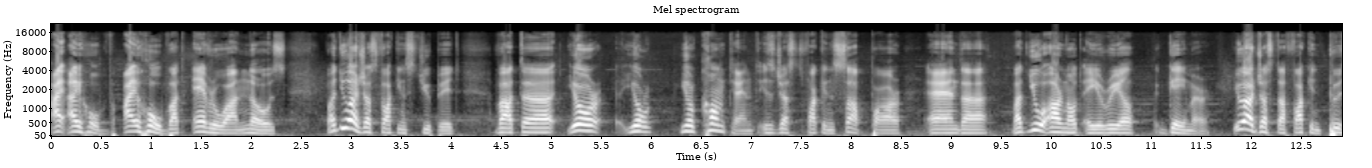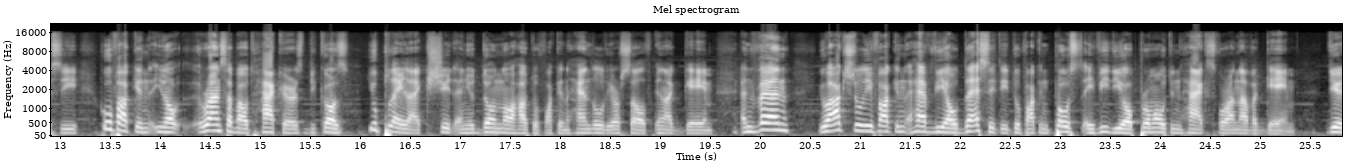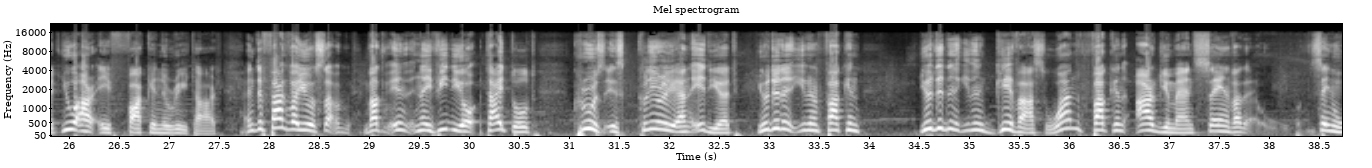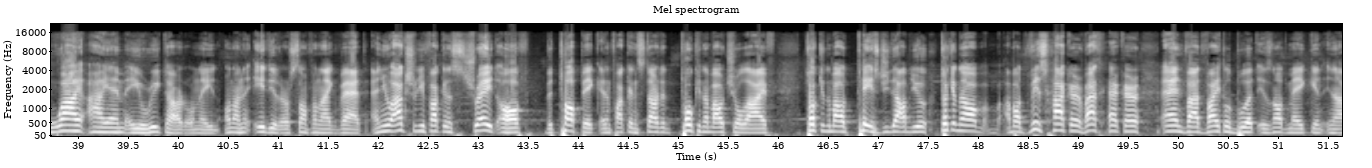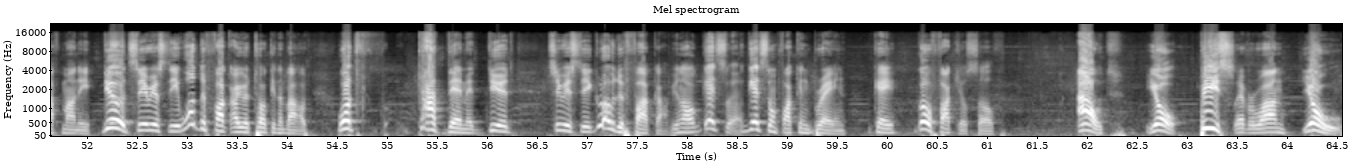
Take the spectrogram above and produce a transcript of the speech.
I, I hope, I hope that everyone knows, but you are just fucking stupid. That uh, your your your content is just fucking subpar, and uh, but you are not a real gamer. You are just a fucking pussy who fucking, you know, rants about hackers because you play like shit and you don't know how to fucking handle yourself in a game. And then you actually fucking have the audacity to fucking post a video promoting hacks for another game. Dude, you are a fucking retard. And the fact that you that in, a video titled Cruz is clearly an idiot, you didn't even fucking you didn't even give us one fucking argument saying that saying why I am a retard on a on an idiot or something like that, and you actually fucking straight off the topic and fucking started talking about your life, talking about Taste GW, talking about, about this hacker, that hacker, and that Vital Bullet is not making enough money. Dude, seriously, what the fuck are you talking about? What? God damn it, dude. Seriously, grow the fuck up. You know, get get some fucking brain. Okay, go fuck yourself. Out. Yo. Peace, everyone. Yo.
